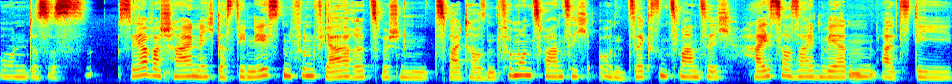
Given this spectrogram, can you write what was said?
Und es ist sehr wahrscheinlich, dass die nächsten fünf Jahre zwischen 2025 und 2026 heißer sein werden als die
